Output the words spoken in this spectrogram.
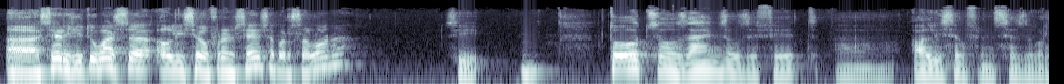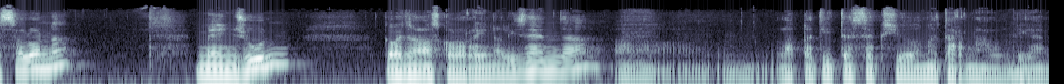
Uh, Sergi, tu vas al Liceu Francès a Barcelona? Sí. Tots els anys els he fet eh, al Liceu Francès de Barcelona, menys un, que vaig anar a l'Escola Reina Elisenda, a la petita secció de maternal, diguem.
